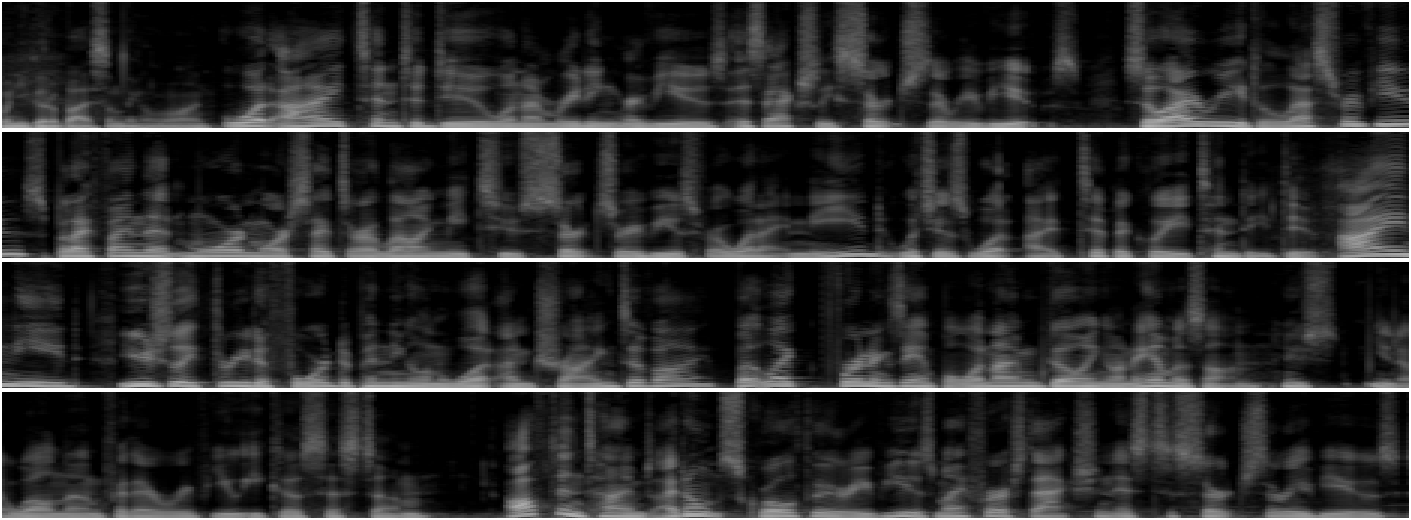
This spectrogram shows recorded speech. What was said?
when you go to buy something online what i tend to do when i'm reading reviews is actually search the reviews so i read less reviews but i find that more and more sites are allowing me to search reviews for what i need which is what i typically tend to do i need usually three to four depending on what i'm trying to buy but like for an example when i'm going on amazon who's you know well known for their review ecosystem oftentimes I don't scroll through the reviews. My first action is to search the reviews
